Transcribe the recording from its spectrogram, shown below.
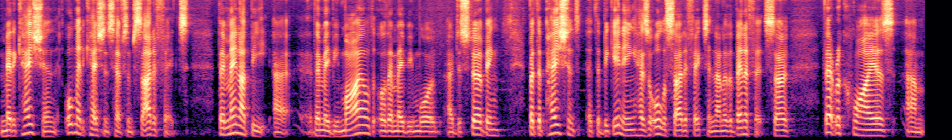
medication, all medications have some side effects. They may not be, uh, they may be mild or they may be more uh, disturbing, but the patient at the beginning has all the side effects and none of the benefits. So that requires um,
